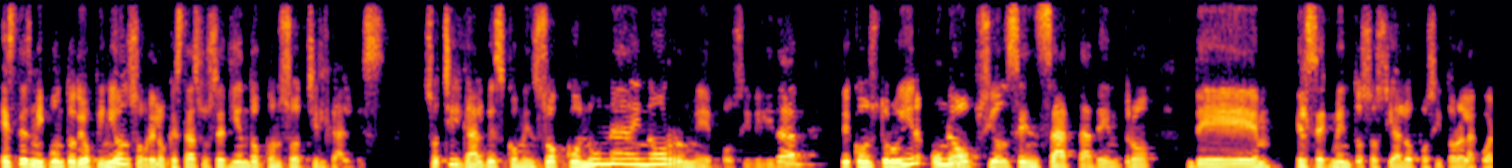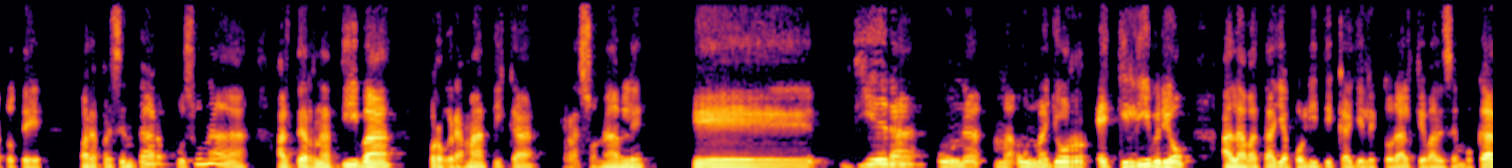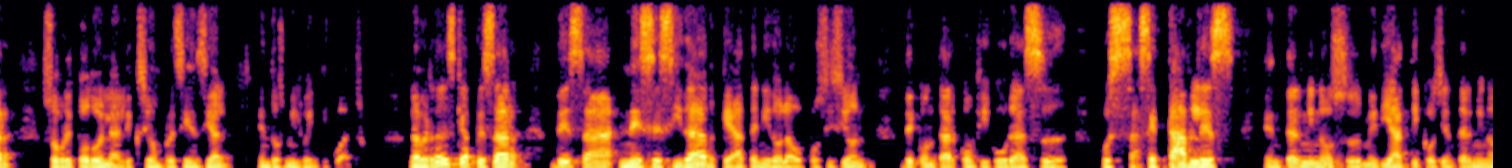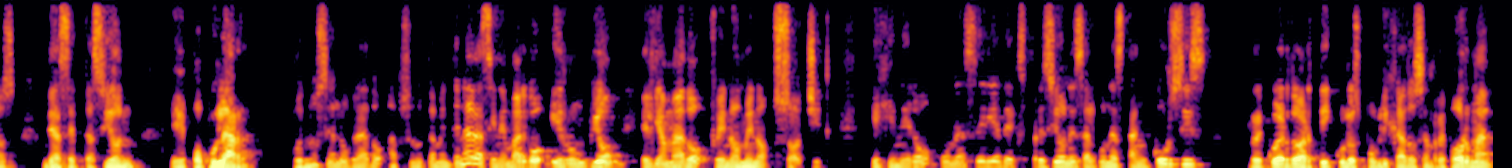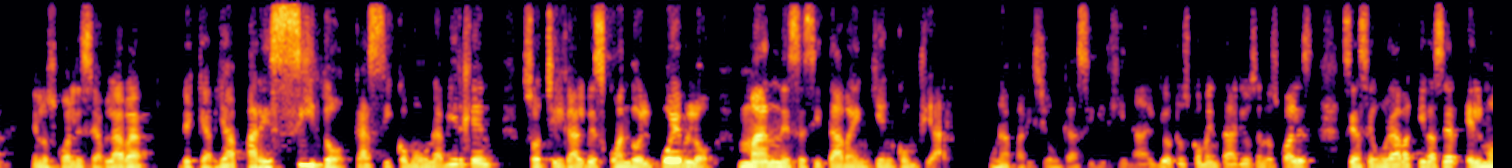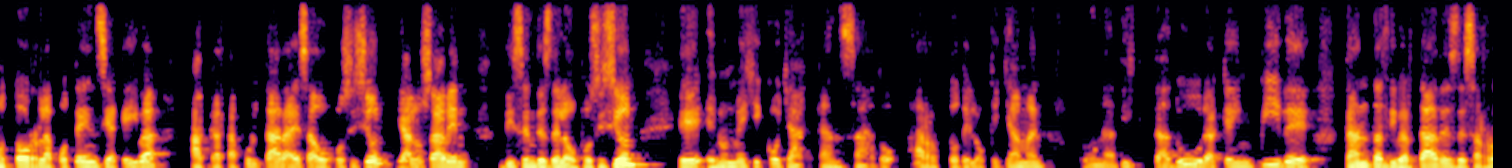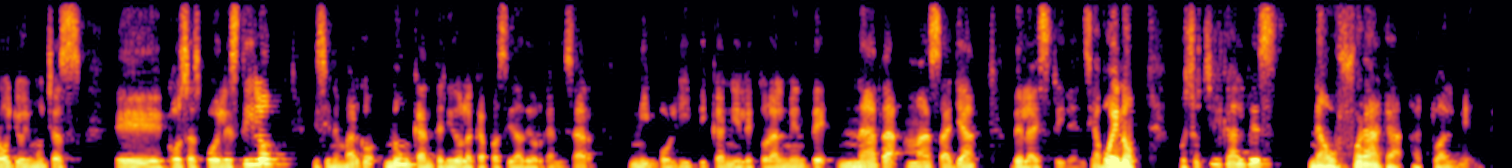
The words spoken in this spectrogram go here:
Este es mi punto de opinión sobre lo que está sucediendo con Xochitl Gálvez. Xochitl Gálvez comenzó con una enorme posibilidad de construir una opción sensata dentro de el segmento social opositor a la 4T para presentar pues una alternativa programática, razonable, que diera un mayor equilibrio a la batalla política y electoral que va a desembocar, sobre todo en la elección presidencial en 2024. La verdad es que a pesar de esa necesidad que ha tenido la oposición de contar con figuras eh, pues aceptables en términos eh, mediáticos y en términos de aceptación eh, popular, pues no se ha logrado absolutamente nada. Sin embargo, irrumpió el llamado fenómeno Xochitl, que generó una serie de expresiones, algunas tan cursis. Recuerdo artículos publicados en Reforma en los cuales se hablaba de que había aparecido casi como una virgen Xochitl Gálvez cuando el pueblo más necesitaba en quién confiar. Una aparición casi virginal y otros comentarios en los cuales se aseguraba que iba a ser el motor, la potencia que iba a catapultar a esa oposición, ya lo saben, dicen desde la oposición, eh, en un México ya cansado, harto de lo que llaman una dictadura que impide tantas libertades, desarrollo y muchas eh, cosas por el estilo, y sin embargo nunca han tenido la capacidad de organizar ni política ni electoralmente nada más allá de la estridencia. Bueno, pues Xochitl Gálvez naufraga actualmente.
